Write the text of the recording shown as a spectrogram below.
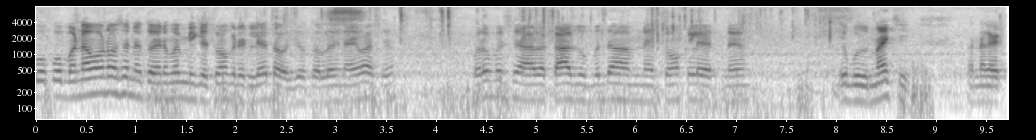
કોકો બનાવવાનો છે ને તો એને મમ્મી કે ચોકલેટ લેતા હોય જો તો લઈને આવ્યા છે. બરોબર છે હવે કાજુ બદામ ને ચોકલેટ ને એ બધું નાખી અને કંઈક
